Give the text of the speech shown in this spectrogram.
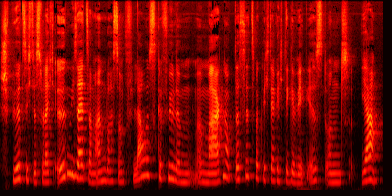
spürt sich das vielleicht irgendwie seltsam an. Du hast so ein flaues Gefühl im, im Magen, ob das jetzt wirklich der richtige Weg ist. Und ja,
